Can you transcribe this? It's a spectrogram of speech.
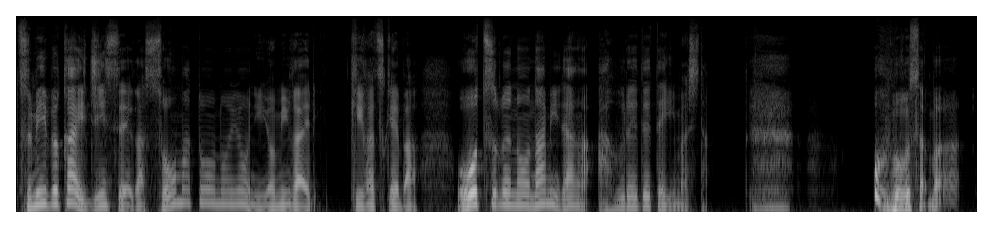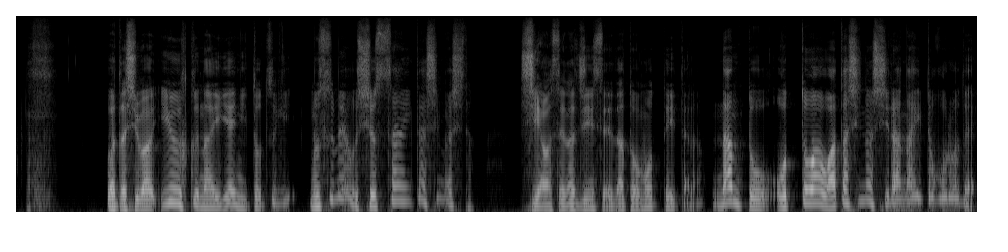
罪深い人生が走馬灯のようによみがえり、気がつけば大粒の涙があふれ出ていました。お坊様私は裕福な家に嫁ぎ娘を出産いたしました。幸せな人生だと思っていたらなんと夫は私の知らないところで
